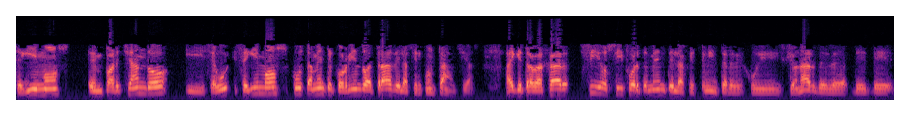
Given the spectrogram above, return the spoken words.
seguimos emparchando y seguimos justamente corriendo atrás de las circunstancias. Hay que trabajar sí o sí fuertemente la gestión interjudicional de, de,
